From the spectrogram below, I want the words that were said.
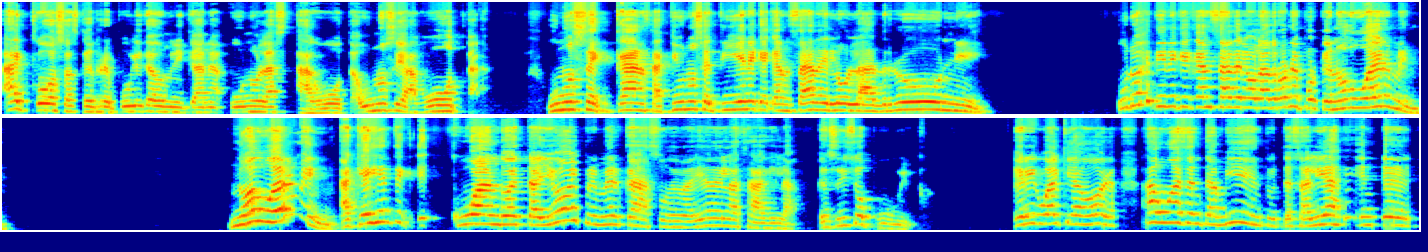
hay cosas que en República Dominicana uno las agota, uno se agota, uno se cansa, aquí uno se tiene que cansar de los ladrones. Uno se tiene que cansar de los ladrones porque no duermen. No duermen. Aquí hay gente que cuando estalló el primer caso de Bahía de las Águilas, eso hizo público. Era igual que ahora. A un asentamiento y te salía gente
